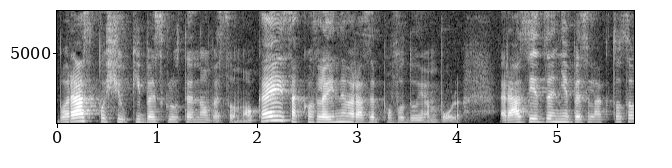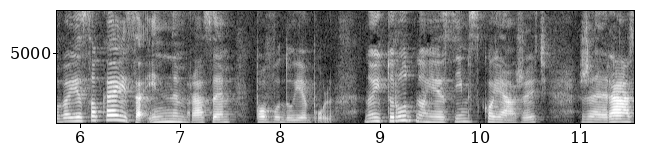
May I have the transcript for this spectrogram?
Bo raz posiłki bezglutenowe są ok, za kolejnym razem powodują ból. Raz jedzenie bezlaktozowe jest ok, za innym razem powoduje ból. No i trudno jest im skojarzyć, że raz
